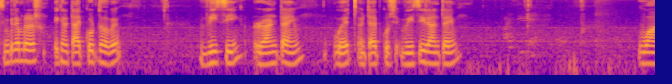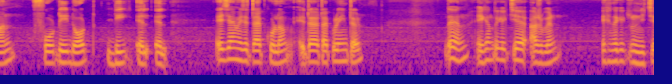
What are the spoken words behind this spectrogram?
সিম্পলি আমরা এখানে টাইপ করতে হবে ভিসি রান টাইম ওয়েট আমি টাইপ করছি VC run time one forty dot DLL এই যে আমি যে টাইপ করলাম, এটা টাইপ করে ইন্টার দেন এখান থেকে নিচে আসবেন, এখান থেকে একটু নিচে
